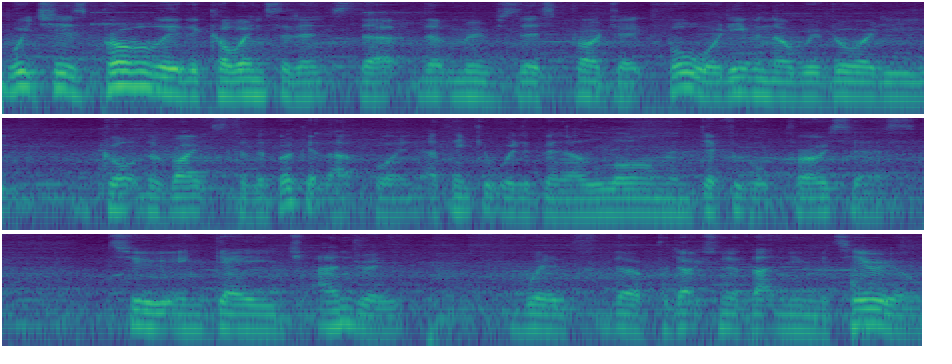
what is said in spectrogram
Which is probably the coincidence that, that moves this project forward, even though we've already got the rights to the book at that point. I think it would have been a long and difficult process to engage Andriy with the production of that new material.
